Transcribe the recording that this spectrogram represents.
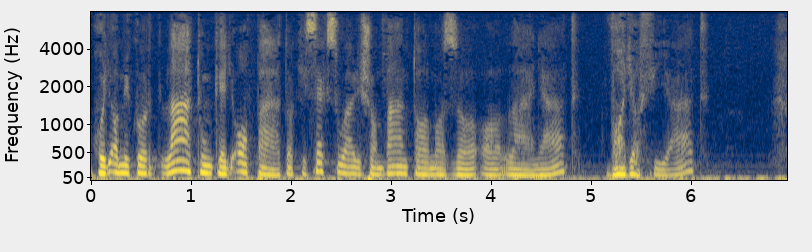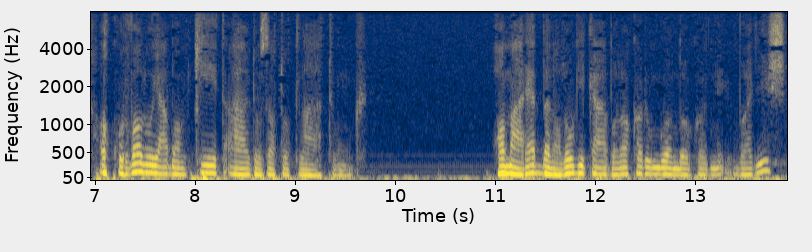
hogy amikor látunk egy apát, aki szexuálisan bántalmazza a lányát, vagy a fiát, akkor valójában két áldozatot látunk ha már ebben a logikában akarunk gondolkodni, vagyis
